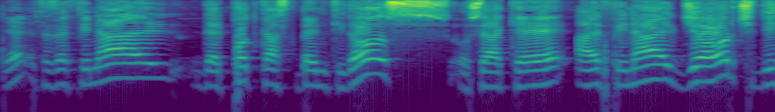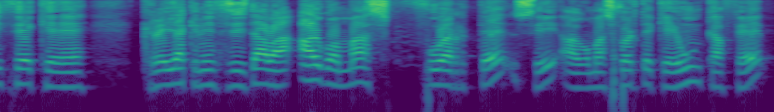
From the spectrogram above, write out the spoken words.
Bien, este es el final del podcast 22, o sea que al final George dice que creía que necesitaba algo más fuerte, ¿sí? Algo más fuerte que un café.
